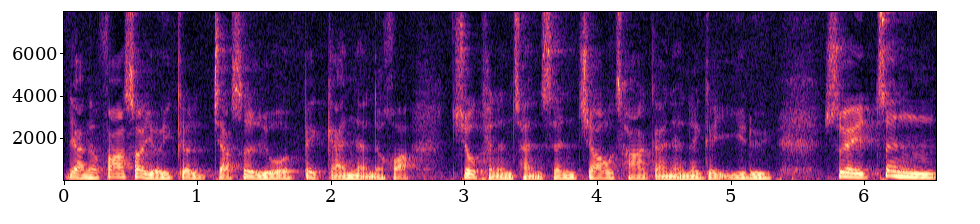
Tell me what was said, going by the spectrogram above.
两个发烧有一个假设，如果被感染的话，就可能产生交叉感染的一个疑虑。所以正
